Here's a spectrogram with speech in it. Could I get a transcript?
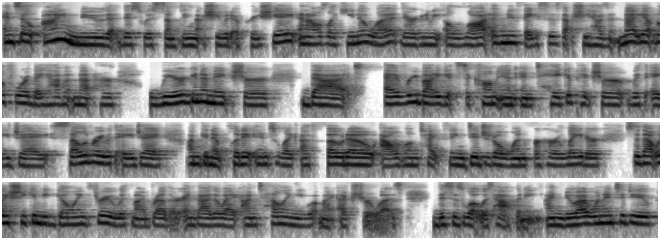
And so I knew that this was something that she would appreciate. And I was like, you know what? There are going to be a lot of new faces that she hasn't met yet before. They haven't met her. We're going to make sure that everybody gets to come in and take a picture with AJ, celebrate with AJ. I'm going to put it into like a photo album type thing, digital one for her later. So that way she can be going through with my brother. And by the way, I'm telling you what my extra was. This is what was happening. I knew I wanted to do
